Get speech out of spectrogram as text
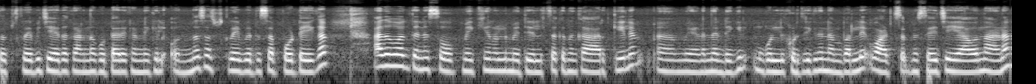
സബ്സ്ക്രൈബ് ചെയ്ത് കാണുന്ന കൂട്ടുകാരൊക്കെ ഉണ്ടെങ്കിൽ ഒന്ന് സബ്സ്ക്രൈബ് ചെയ്ത് സപ്പോർട്ട് ചെയ്യുക. അതുപോലെ തന്നെ സോപ്പ് മേക്കിങ്ങിനുള്ള മെറ്റീരിയൽസൊക്കെ നിങ്ങൾക്ക് ആർക്കെങ്കിലും വേണമെന്നുണ്ടെങ്കിൽ മുകളിൽ കൊടുത്തിരിക്കുന്ന നമ്പറിൽ വാട്സപ്പ് മെസ്സേജ് ചെയ്യാവുന്നതാണ്.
